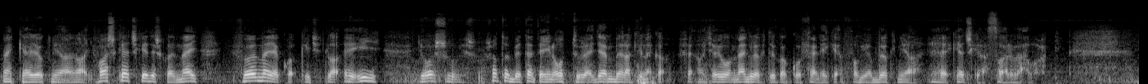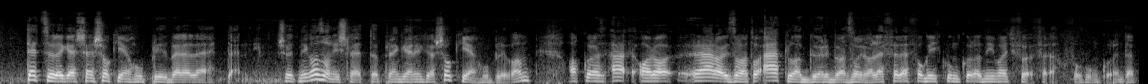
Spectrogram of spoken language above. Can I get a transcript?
Meg kell lökni a nagy vaskecskét, és akkor megy, fölmegy, akkor kicsit így gyorsul, és stb. A tetején ott ül egy ember, akinek, a, ha jól meglöktük, akkor fenéken fogja bökni a kecske a szarvával tetszőlegesen sok ilyen huplit bele lehet tenni. Sőt, még azon is lehet töprengelni, hogy ha sok ilyen hupli van, akkor az á, arra rárajzolható átlag görbe az olyan lefele fog így kunkorodni, vagy fölfele fog kunkorodni. Tehát,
